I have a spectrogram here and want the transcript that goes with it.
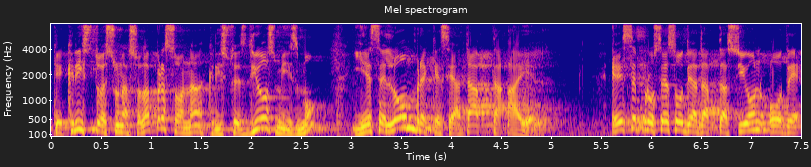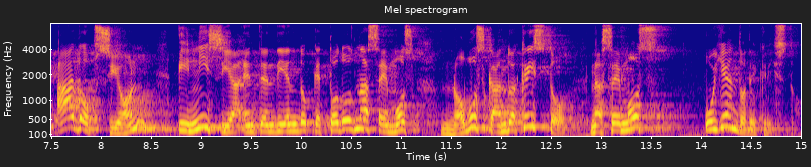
que Cristo es una sola persona, Cristo es Dios mismo, y es el hombre que se adapta a Él. Ese proceso de adaptación o de adopción inicia entendiendo que todos nacemos no buscando a Cristo, nacemos huyendo de Cristo.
